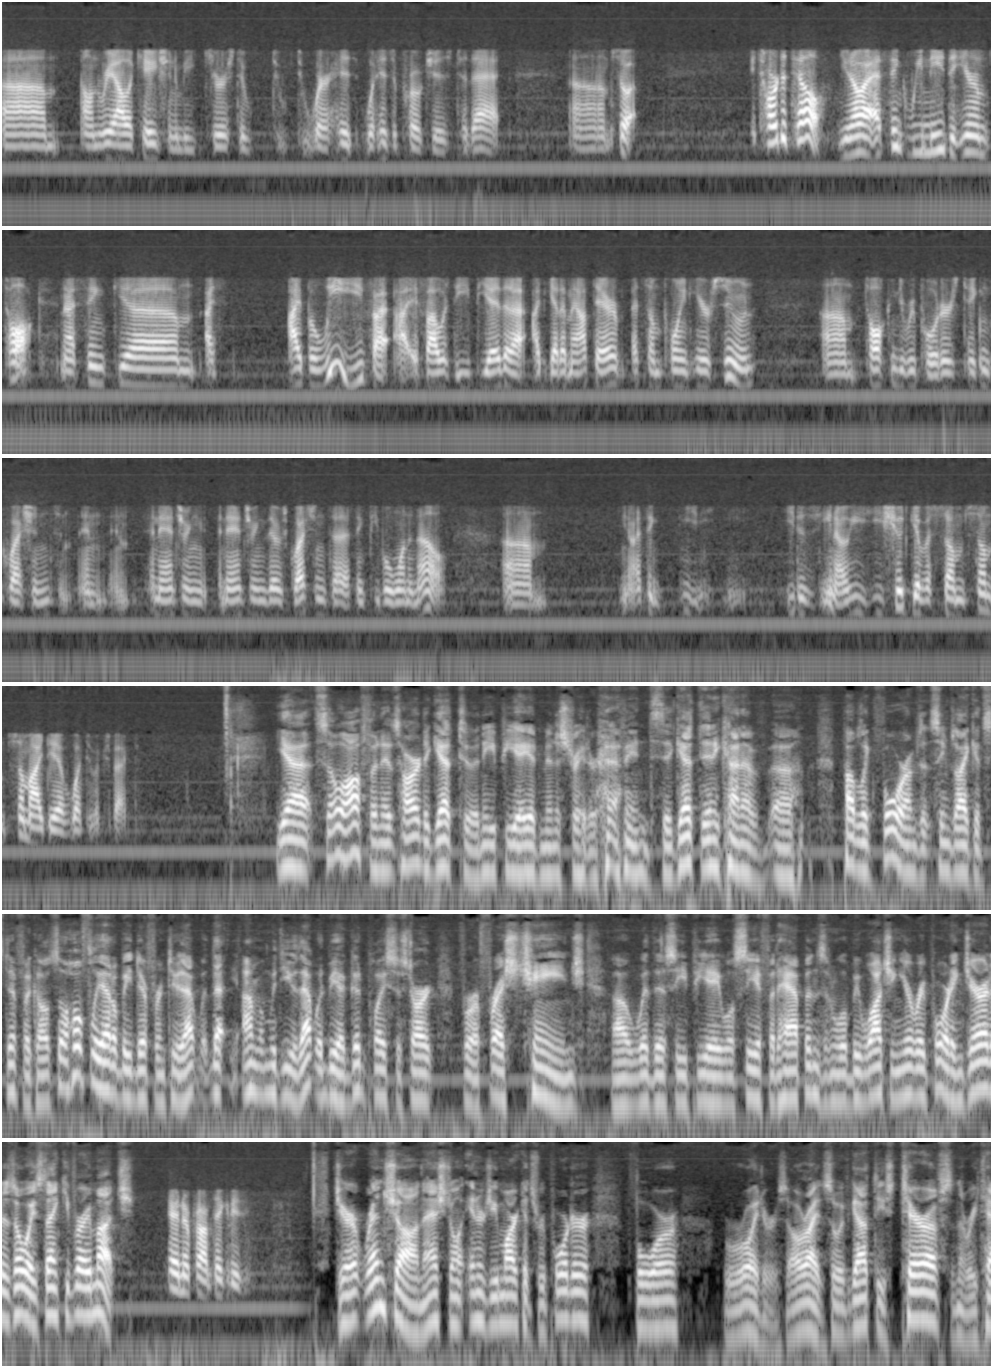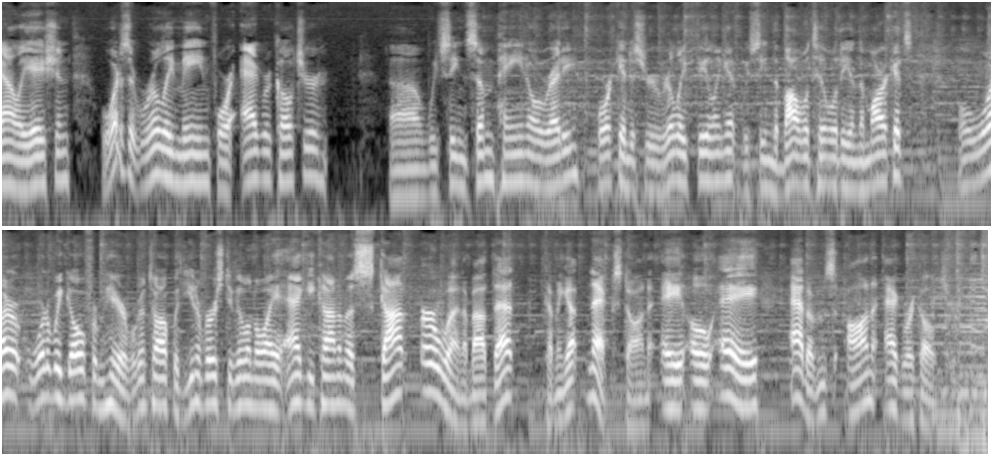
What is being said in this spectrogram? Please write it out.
um, on reallocation and be curious to, to, to, where his what his approach is to that. Um, so it's hard to tell. You know, I think we need to hear him talk, and I think um, I I believe I, I, if I was the EPA that I, would get him out there at some point here soon, um, talking to reporters, taking questions, and, and, and, answering and answering those questions that I think people want to know. Um, you know, I think he, he does, you know, he, he should give us some, some, some idea of what to expect. Yeah, so often it's hard to get to an EPA administrator. I mean, to get to any kind of uh, public forums, it seems like it's difficult. So hopefully that'll be different too. That, that I'm with you. That would be a good place to start for a fresh change uh, with this EPA. We'll see if it happens, and we'll be watching your reporting. Jarrett, as always, thank you very much. Yeah, no problem. Take it easy. Jarrett Renshaw, National Energy Markets reporter for Reuters. All right, so we've got these tariffs and the retaliation. What does it really mean for agriculture? Uh, we've seen some pain already. Pork industry really feeling it. We've seen the volatility in the markets. Well, where, where do we go from here? We're going to talk with University of Illinois ag economist Scott Irwin about that coming up next on AOA Adams on Agriculture.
